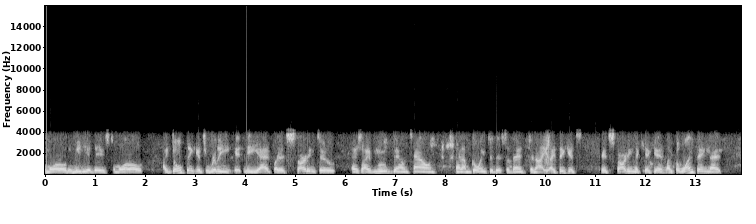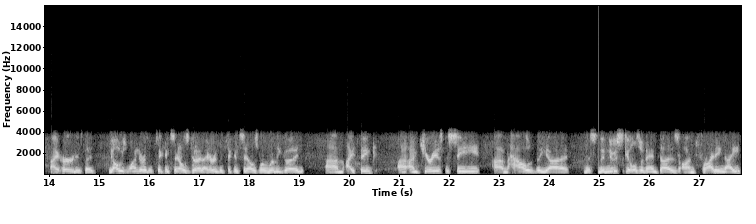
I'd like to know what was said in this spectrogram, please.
tomorrow. The media days tomorrow. I don't think it's really hit me yet, but it's starting to as I've moved downtown and I'm going to this event tonight. I think it's it's starting to kick in. Like the one thing that I heard is that you always wonder the ticket sales good. I heard the ticket sales were really good. Um, I think uh, I'm curious to see um, how the uh, this, the new skills event does on Friday night.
